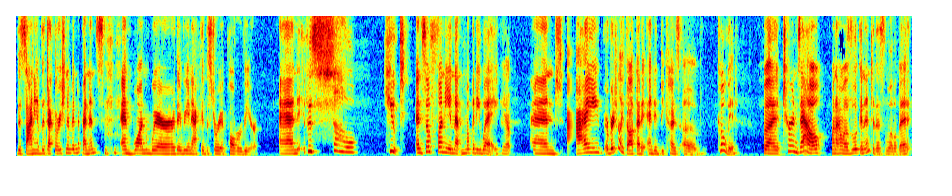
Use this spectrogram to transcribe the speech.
the signing of the Declaration of Independence, and one where they reenacted the story of Paul Revere. And it was so cute and so funny in that Muppety way. yep. And I originally thought that it ended because of COVID, but turns out when I was looking into this a little bit,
